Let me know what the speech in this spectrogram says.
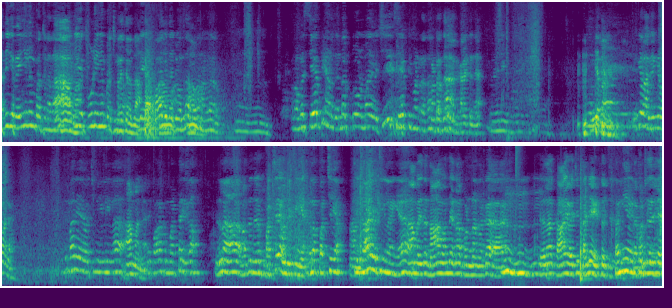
அதிக வெயிலும் பிரச்சனை தான். அதிக கூலிங்கும் பிரச்சனை தான். தட்டு வந்து நல்லா இருக்கும். ரொம்ப சேஃப்டியானது இருந்தா குடோன் மாதிரி வச்சு சேஃப்டி பண்றது பண்றது தான் கரெக்டுங்க. இங்க வாங்க. இங்க வாங்க இங்க வாங்க. இது மாதிரி வச்சுங்க இல்லைங்களா? ஆமாங்க. இது பார்க்க மாட்டேன் இதுதான் இதெல்லாம் வந்து பச்சையா வந்துச்சுங்க. இதெல்லாம் பச்சையா. இது காய வச்சுக்கலாங்க ஆமா இது நான் வந்து என்ன பண்ணேன்னாக்கா. இதெல்லாம் காய வச்சு தனியா எடுத்து வச்சிருக்கேன். தனியா எடுத்து வச்சிருக்கீங்க.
